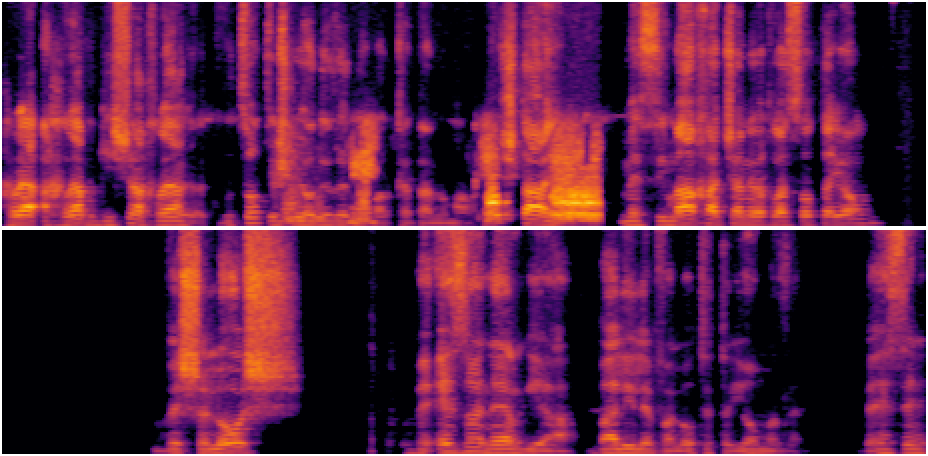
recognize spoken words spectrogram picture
אחרי, אחרי הפגישה, אחרי הקבוצות, יש לי עוד איזה דבר קטן לומר. שתיים, משימה אחת שאני הולך לעשות היום, ושלוש, באיזו אנרגיה בא לי לבלות את היום הזה? באיזה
